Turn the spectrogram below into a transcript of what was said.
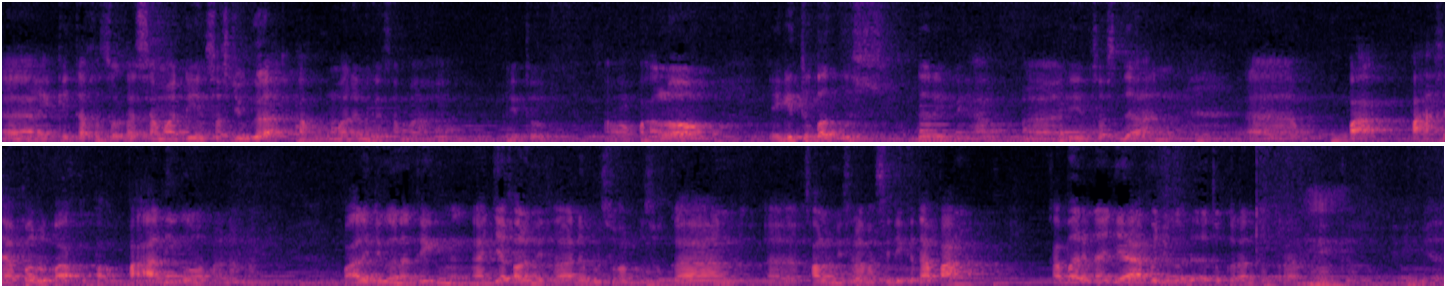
eh, kita konsultasi sama Dinsos juga. Aku kemarin ke sama itu sama Pak Long. Ya gitu bagus dari pihak eh, Dinsos dan eh, Pak Pak siapa lupa aku Pak, Pak Ali kalau nggak salah namanya. Pak Ali juga nanti ng- ngajak kalau misalnya ada belusukan-belusukan. Eh, kalau misalnya masih di Ketapang, kabarin aja. Aku juga ada tukeran-tukeran gitu. Jadi biar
